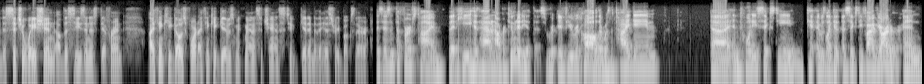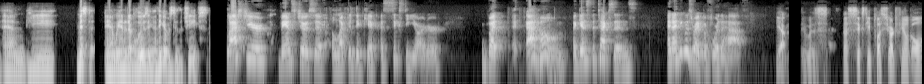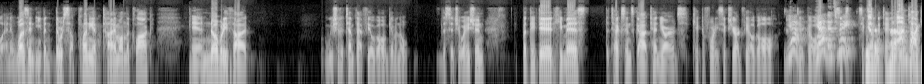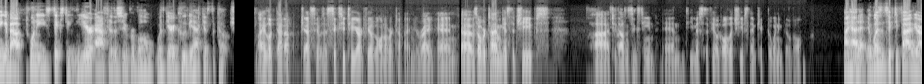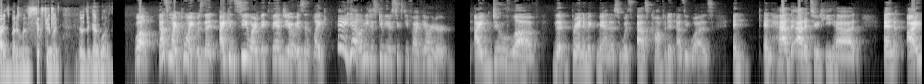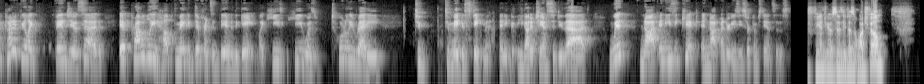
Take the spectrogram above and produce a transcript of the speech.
the situation of the season is different, I think he goes for it. I think he gives McManus a chance to get into the history books there. This isn't the first time that he has had an opportunity at this. If you recall, there was a tie game uh, in 2016. It was like a, a 65 yarder, and and he missed it, and we ended up losing. I think it was to the Chiefs. Last year, Vance Joseph elected to kick a 60 yarder, but at home against the Texans, and I think it was right before the half. Yeah, it was a 60 plus yard field goal, and it wasn't even there was plenty of time on the clock, and nobody thought we should attempt that field goal given the the situation. but they did. He missed. The Texans got 10 yards, kicked a 46 yard field goal Yeah. to go yeah, up that's six- right. 16 Yeah, to but, 10. but I'm talking about 2016, the year after the Super Bowl with Gary Kubiak as the coach. I looked that up, Jess. It was a 62 yard field goal in overtime. You're right. And uh, it was overtime against the Chiefs, uh, 2016. And he missed the field goal. The Chiefs then kicked the winning field goal. I had it. It wasn't 65 yards, but it was 62. It was, it was a good one. Well, that's my point. Was that I can see why Vic Fangio isn't like, hey, yeah, let me just give you a 65 yarder. I do love that Brandon McManus was as confident as he was, and and had the attitude he had, and I kind of feel like Fangio said it probably helped make a difference at the end of the game. Like he he was totally ready to to make a statement, and he he got a chance to do that with not an easy kick and not under easy circumstances. Fangio says he doesn't watch film,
